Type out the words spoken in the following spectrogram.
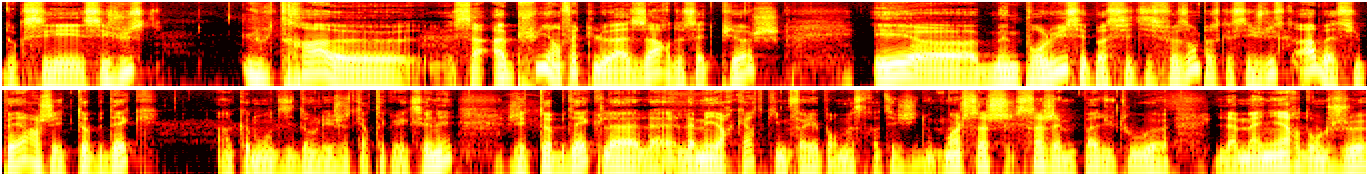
Donc c'est juste ultra... Euh, ça appuie en fait le hasard de cette pioche, et euh, même pour lui, c'est pas satisfaisant, parce que c'est juste, ah bah super, j'ai top deck Hein, comme on dit dans les jeux de cartes à collectionner. J'ai top deck la, meilleure carte qu'il me fallait pour ma stratégie. Donc moi ça, ça j'aime pas du tout euh, la manière dont le jeu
